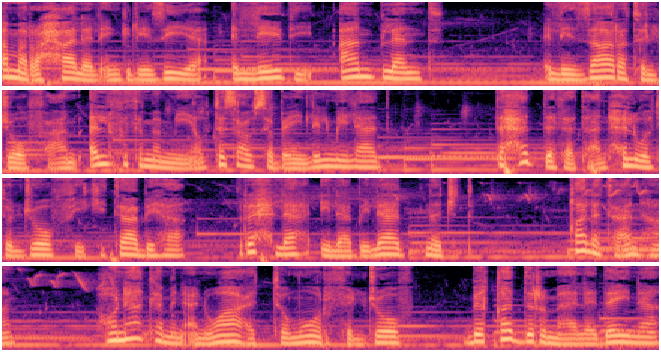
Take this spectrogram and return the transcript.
أما الرحالة الإنجليزية الليدي آن بلنت اللي زارت الجوف عام 1879 للميلاد تحدثت عن حلوة الجوف في كتابها رحلة إلى بلاد نجد. قالت عنها هناك من أنواع التمور في الجوف بقدر ما لدينا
